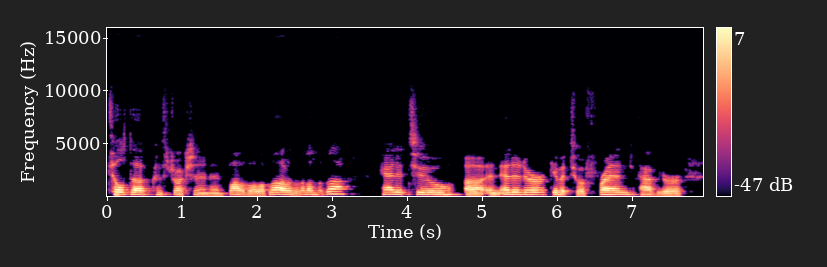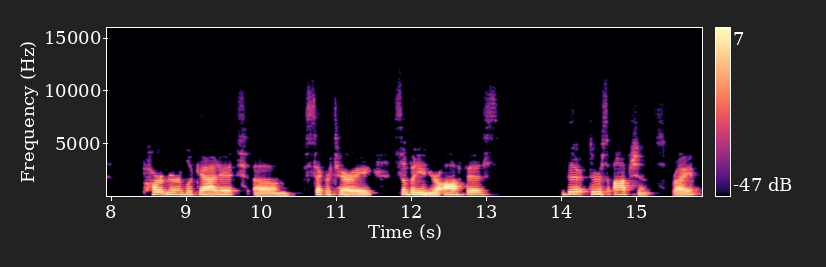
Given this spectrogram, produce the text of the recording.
tilt up construction and blah, blah, blah, blah, blah, blah, blah, blah. Hand it to uh, an editor, give it to a friend, have your partner look at it, um, secretary, somebody in your office. There, there's options, right?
